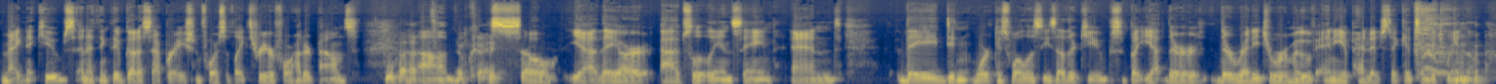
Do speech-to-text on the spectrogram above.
magnet cubes, and I think they've got a separation force of like three or four hundred pounds. Um, okay. So yeah, they are absolutely insane, and they didn't work as well as these other cubes, but yet they're they're ready to remove any appendage that gets in between them.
